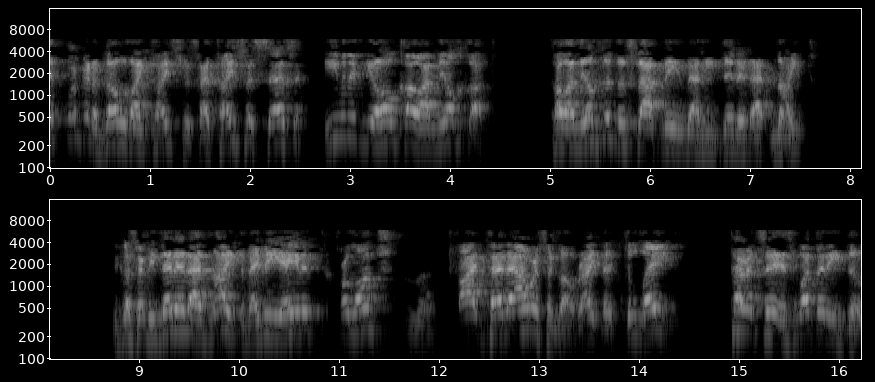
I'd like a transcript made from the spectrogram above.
if we're going to go like Taisus, and Taisus says it, even if you hold Kol HaNilchot, Kol does not mean that he did it at night. Because if he did it at night, maybe he ate it for lunch five, ten hours ago, right? That's too late. Teretz is, what did he do?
